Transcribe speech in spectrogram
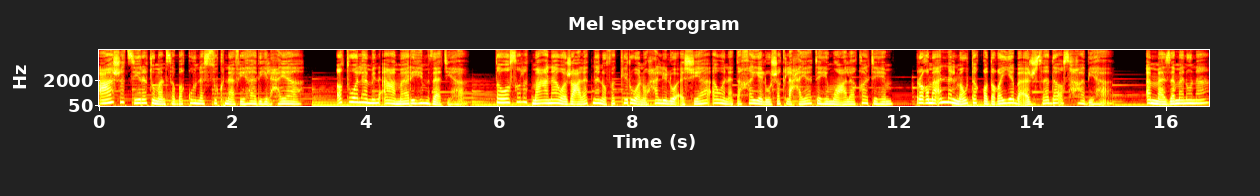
عاشت سيرة من سبقونا السكنى في هذه الحياة أطول من أعمارهم ذاتها. تواصلت معنا وجعلتنا نفكر ونحلل أشياء ونتخيل شكل حياتهم وعلاقاتهم رغم أن الموت قد غيب أجساد أصحابها. أما زمننا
